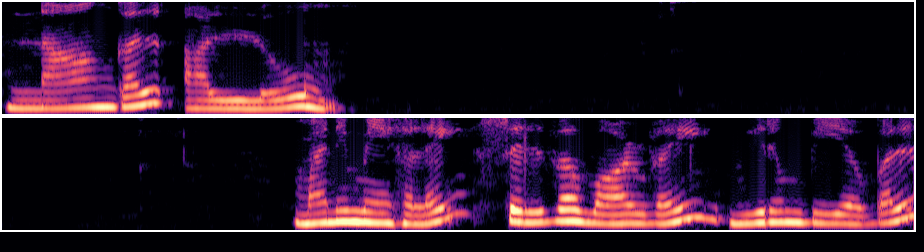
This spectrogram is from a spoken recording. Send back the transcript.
நாங்கள் அல்லோம். மணிமேகலை செல்வ வாழ்வை விரும்பியவள்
